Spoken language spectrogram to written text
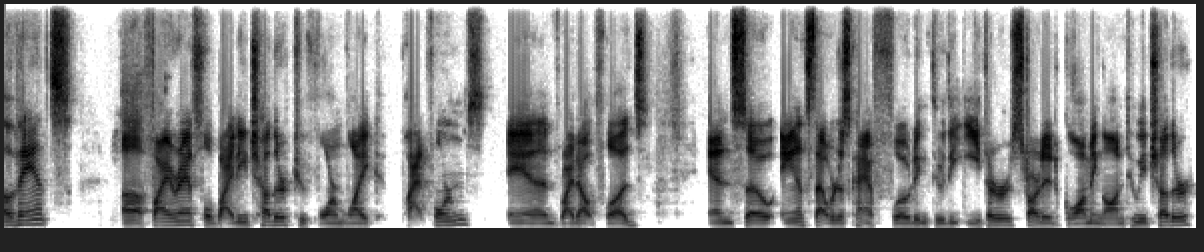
of ants. Uh, fire ants will bite each other to form like platforms and ride out floods. And so ants that were just kind of floating through the ether started glomming onto each other.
